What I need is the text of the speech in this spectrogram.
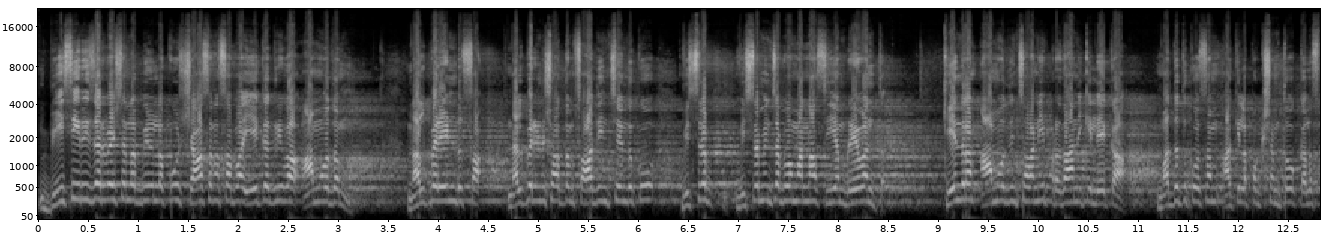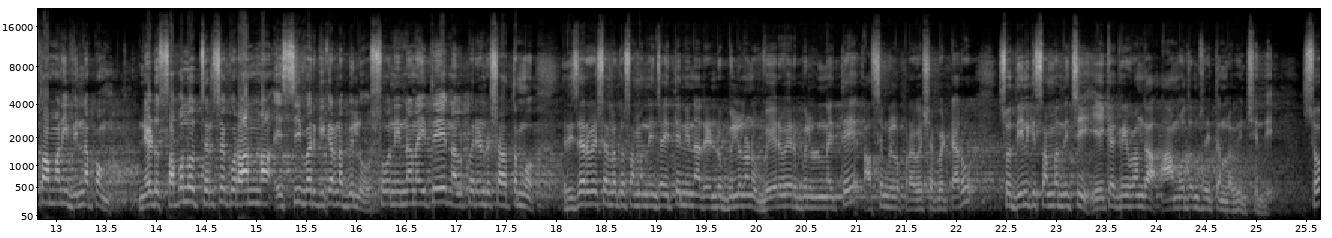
బీసీ రిజర్వేషన్ల బిల్లులకు శాసనసభ ఏకగ్రీవ ఆమోదం. నలభై రెండు సా నలభై రెండు శాతం సాధించేందుకు విశ్ర విశ్రమించబోమన్న సీఎం రేవంత్ కేంద్రం ఆమోదించాలని ప్రధానికి లేఖ. మద్దతు కోసం అఖిలపక్షంతో కలుస్తామని విన్నపం. నేడు సభలో చర్చకు రానున్న ఎస్సీ వర్గీకరణ బిల్లు. సో నిన్ననైతే నలభై రెండు శాతం రిజర్వేషన్లకు సంబంధించి అయితే నిన్న రెండు బిల్లులను వేర్వేరు బిల్లులను అయితే అసెంబ్లీలో ప్రవేశపెట్టారు. సో దీనికి సంబంధించి ఏకగ్రీవంగా ఆమోదం సైతం లభించింది. సో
